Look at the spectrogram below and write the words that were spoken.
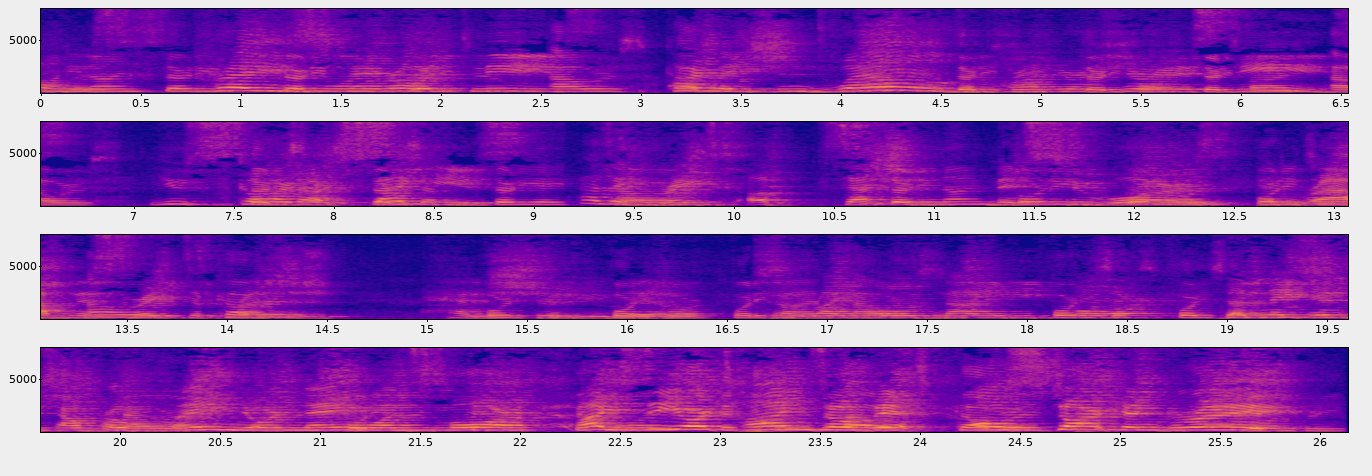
29, 30, 31, 32 hours, calculation, 33, 34, 35 hours, you scarred our 37, as a hours, great obsession, 39, 40, 41, 42 hours, great depression. And 43, should you 44, live 45 to write hours, 94, 46, 47, the nation shall proclaim your name 49, once more. 50, I see your 52 times hours obit, all stark and gray. 53,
